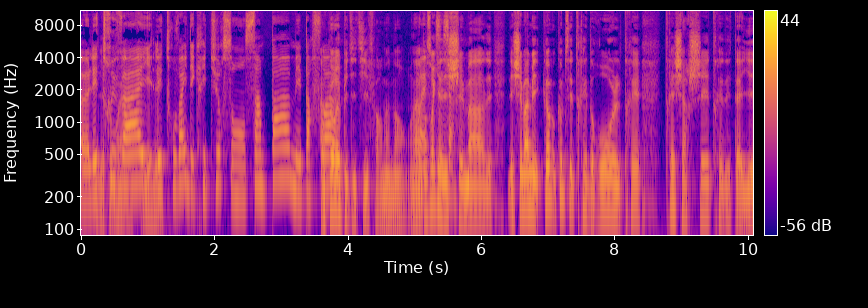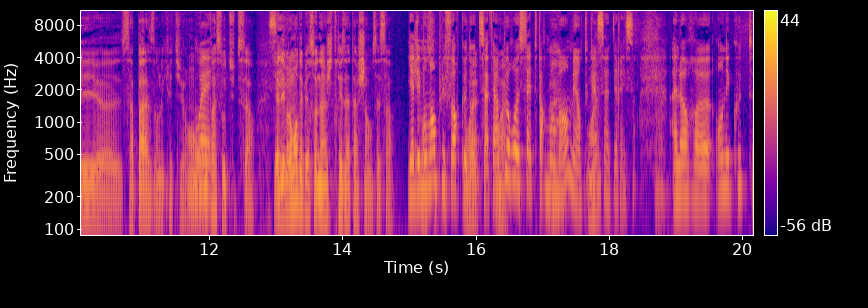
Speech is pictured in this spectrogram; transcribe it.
Euh, les trouvailles, mm. les trouvailles d'écriture sont sympas, mais parfois un peu répétitifs par moment. On a l'impression qu'il y a des schémas, des, schémas, mais comme comme c'est très drôle, très très cherché, très détaillé, euh, ça passe dans l'écriture. On, passe au-dessus de ça. Il y a des, vraiment des personnages très attachants, c'est ça. Il y a des moments plus forts que d'autres. Ça fait un peu recette par moment, mais en tout cas c'est intéressant. Alors euh, on écoute.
